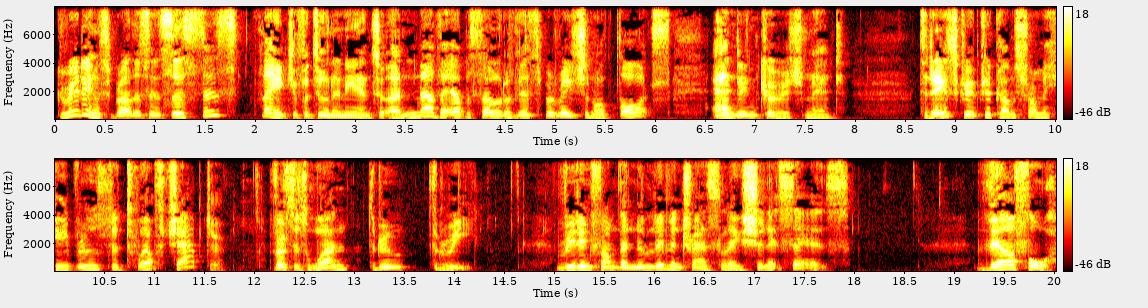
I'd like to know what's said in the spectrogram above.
Greetings, brothers and sisters. Thank you for tuning in to another episode of Inspirational Thoughts and Encouragement. Today's scripture comes from Hebrews, the 12th chapter, verses 1 through 3. Reading from the New Living Translation, it says, Therefore,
